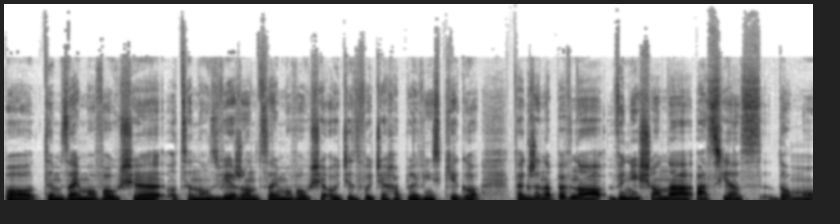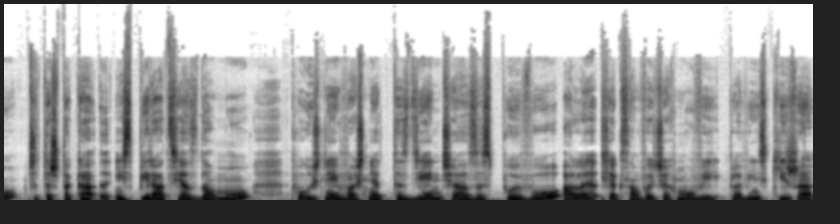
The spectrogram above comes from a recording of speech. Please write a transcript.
bo tym zajmował się oceną zwierząt, zajmował się ojciec Wojciecha Plewińskiego. Także na pewno wyniesiona pasja z domu, czy też taka inspiracja z domu. Później właśnie te zdjęcia ze spływu, ale jak sam Wojciech mówi, Plewiński, że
